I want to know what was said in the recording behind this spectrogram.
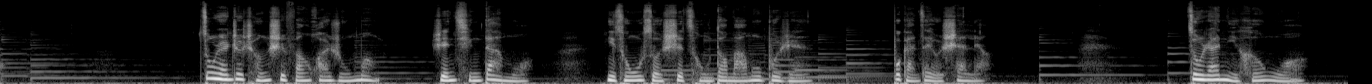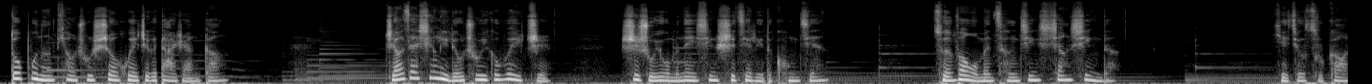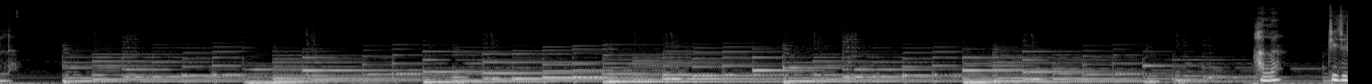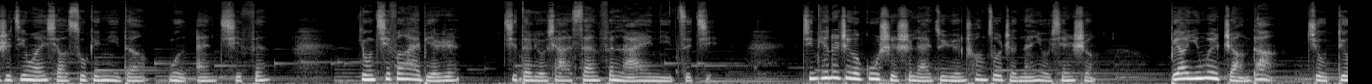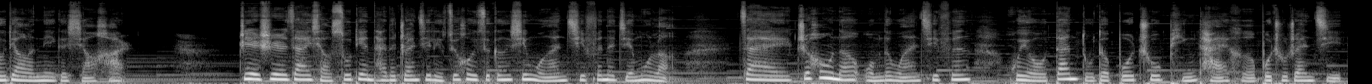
纵然这城市繁华如梦，人情淡漠，你从无所适从到麻木不仁，不敢再有善良。纵然你和我，都不能跳出社会这个大染缸，只要在心里留出一个位置，是属于我们内心世界里的空间，存放我们曾经相信的，也就足够了。这就是今晚小苏给你的晚安七分。用七分爱别人，记得留下三分来爱你自己。今天的这个故事是来自原创作者男友先生。不要因为长大就丢掉了那个小孩儿。这也是在小苏电台的专辑里最后一次更新晚安七分的节目了。在之后呢，我们的晚安七分会有单独的播出平台和播出专辑。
